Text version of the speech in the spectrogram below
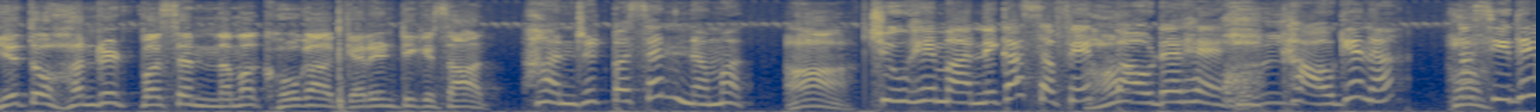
ये तो हंड्रेड परसेंट नमक होगा गारंटी के साथ। हंड्रेड परसेंट नमक? हाँ। चूहे मारने का सफ़ेद हाँ? पाउडर है। खाओगे ना तो हाँ। सीधे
